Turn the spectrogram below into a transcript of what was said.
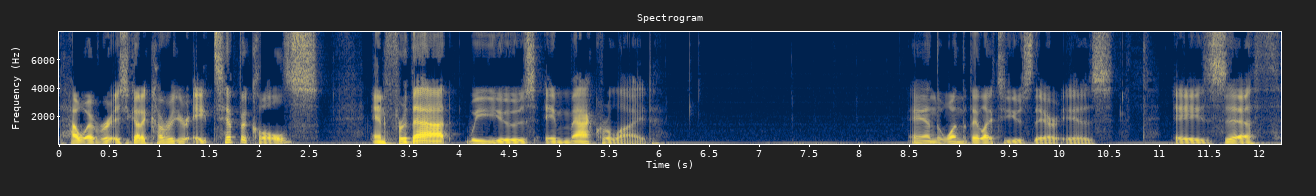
however, is you got to cover your atypicals. And for that, we use a macrolide. And the one that they like to use there is azithromycin.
